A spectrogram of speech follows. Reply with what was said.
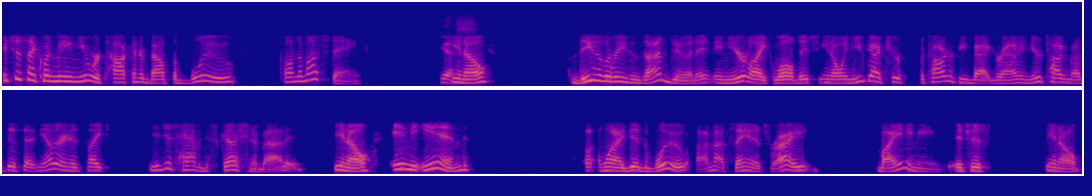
It's just like when me and you were talking about the blue on the Mustang. Yes. You know, these are the reasons I'm doing it. And you're like, well, this, you know, and you got your photography background and you're talking about this, that, and the other. And it's like, you just have a discussion about it. You know, in the end, uh, when I did the blue, I'm not saying it's right by any means. It's just, you know,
